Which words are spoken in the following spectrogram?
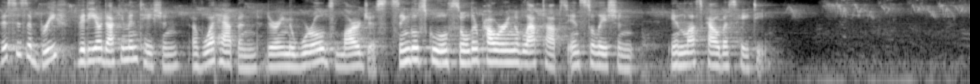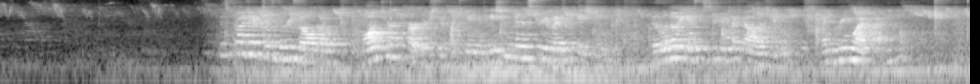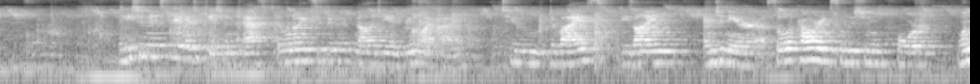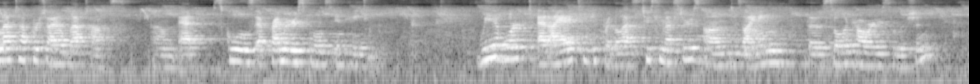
This is a brief video documentation of what happened during the world's largest single school solar powering of laptops installation in Lascahobas, Haiti. This project is the result of long-term partnership between the Haitian Ministry of Education, Illinois Institute of Technology, and Green Wi-Fi. The Haitian Ministry of Education asked Illinois Institute of Technology and Green Wi-Fi to devise, design, engineer a solar powering solution for one laptop per child laptops um, at schools, at primary schools in Haiti. We have worked at IIT for the last two semesters on designing the solar powering solution,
